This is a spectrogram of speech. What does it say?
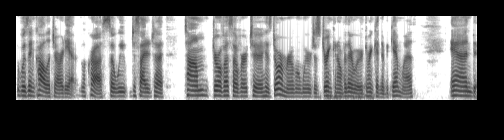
was in college already at La Crosse. So we decided to, Tom drove us over to his dorm room and we were just drinking over there. We were drinking to begin with. And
